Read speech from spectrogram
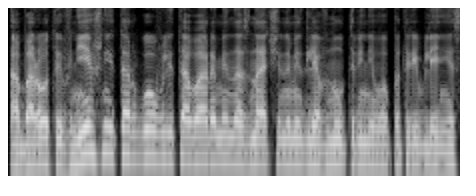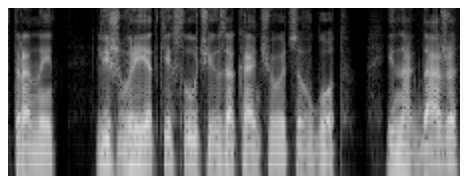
Обороты внешней торговли товарами, назначенными для внутреннего потребления страны, лишь в редких случаях заканчиваются в год, иногда же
